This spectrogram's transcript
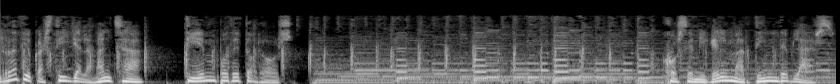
Radio Castilla-La Mancha, Tiempo de Toros. José Miguel Martín de Blas.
